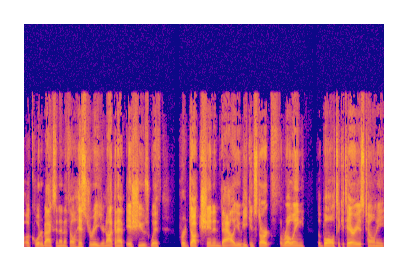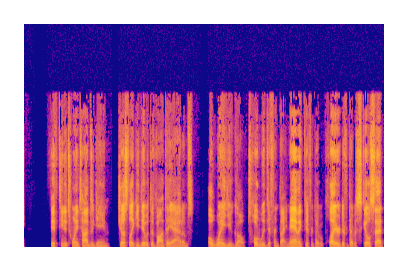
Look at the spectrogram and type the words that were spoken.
uh, quarterbacks in NFL history. You're not going to have issues with production and value. He can start throwing the ball to Kadarius Toney 15 to 20 times a game, just like he did with Davante Adams. Away you go. Totally different dynamic, different type of player, different type of skill set.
